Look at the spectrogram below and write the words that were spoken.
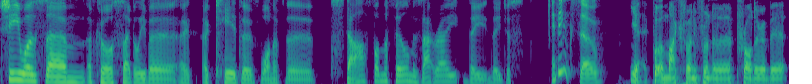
She was, um, of course, I believe, a, a a kid of one of the staff on the film. Is that right? They they just I think so. Yeah, put a microphone in front of her, prod her a bit,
